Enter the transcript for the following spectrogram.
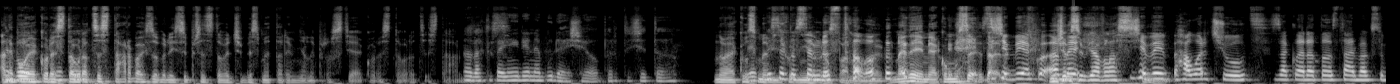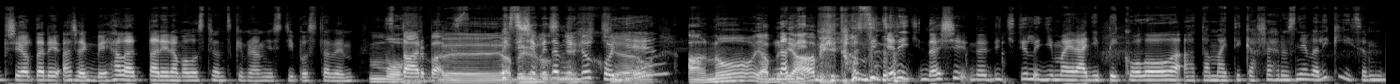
a Nebo nebo, jako jako- restaurace Starbucks, dovedeš si představit, že bychom tady měli prostě jako restauraci Starbucks. No tak tady nikdy nebudeš, jo, protože to, No jako Jak jsme by se to sem dostalo? No, jako, nevím, jako musí, že by jako Amer- si udělat vlastní. Že by Howard Schultz, zakladatel Starbucksu, přijel tady a řekl by, hele, tady na Malostranském náměstí postavím Mohl Starbucks. By, já Myslíš, že by tam někdo chtěl. chodil? Ano, já, by, Na ty, já bych tam... Prostě tě lidi, naši, no, teď ty lidi mají rádi pikolo a tam mají ty kafe hrozně veliký, jsem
